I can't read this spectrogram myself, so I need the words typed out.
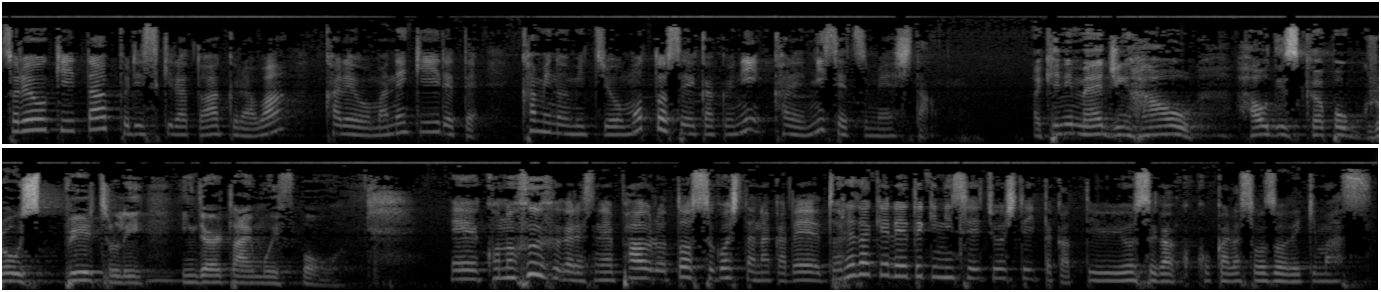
それを聞いたプリスキラとアクラは彼を招き入れて、神の道をもっと正確に彼に説明した。I can imagine how, how this couple grows spiritually in their time with Paul. えーこの夫婦がですねパウロと過ごした中でどれだけ霊的に成長していったかっていう様子がここから想像できます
